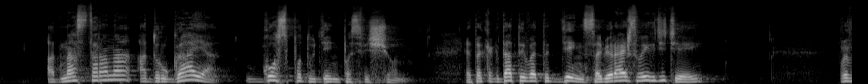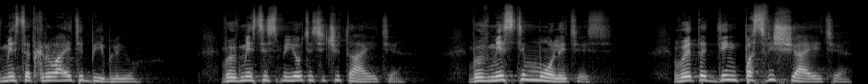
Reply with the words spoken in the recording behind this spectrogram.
– одна сторона, а другая – Господу день посвящен. Это когда ты в этот день собираешь своих детей, вы вместе открываете Библию, вы вместе смеетесь и читаете, вы вместе молитесь, вы этот день посвящаете.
